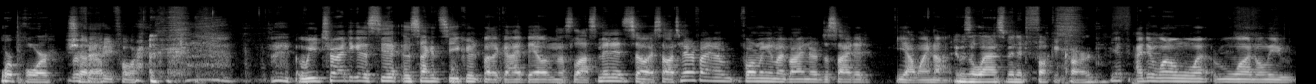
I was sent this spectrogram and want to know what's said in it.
We're poor. Shut We're up. very poor. we tried to get a, se- a second secret, but a guy bailed in us last minute, so I saw a terrifying forming in my binder and decided, yeah, why not? It was a last minute fucking card. Yep. I didn't want to one only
